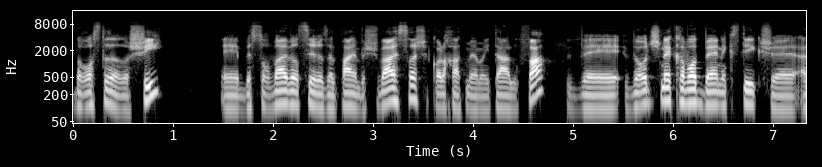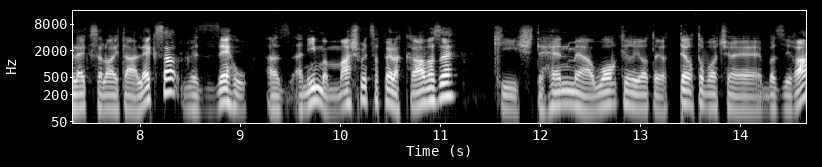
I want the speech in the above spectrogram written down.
ברוסטר הראשי, אה, בסורווייבר סיריס 2017 שכל אחת מהן הייתה אלופה ו... ועוד שני קרבות ב-NXT כשאלכסה לא הייתה אלכסה וזהו. אז אני ממש מצפה לקרב הזה כי שתיהן מהוורקריות היותר טובות שבזירה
